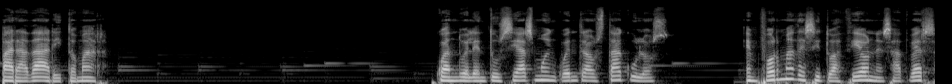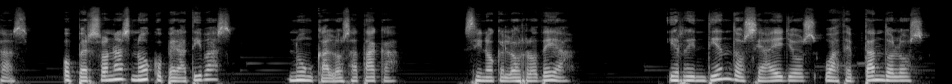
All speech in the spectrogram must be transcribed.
para dar y tomar. Cuando el entusiasmo encuentra obstáculos en forma de situaciones adversas o personas no cooperativas, nunca los ataca, sino que los rodea, y rindiéndose a ellos o aceptándolos,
